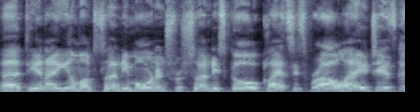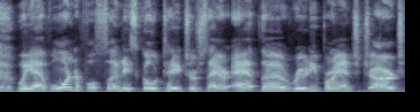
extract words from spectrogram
Uh, 10 a.m. on Sunday mornings for Sunday school, classes for all ages. We have wonderful Sunday school teachers there at the Rooty Branch Church.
